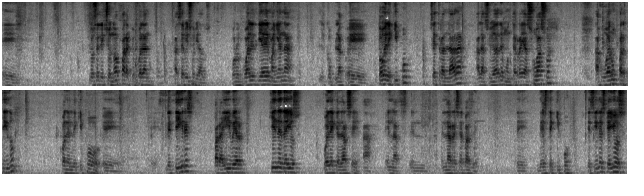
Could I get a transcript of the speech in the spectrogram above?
eh, los seleccionó para que fueran a ser visoriados. Por lo cual el día de mañana eh, todo el equipo se traslada a la ciudad de Monterrey, a Suazua, a jugar un partido con el equipo eh, de Tigres para ahí ver quiénes de ellos puede quedarse ah, en, las, en las reservas de, de- este equipo. Decirles que ellos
